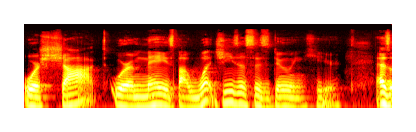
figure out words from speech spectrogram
or shocked or amazed by what Jesus is doing here. As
